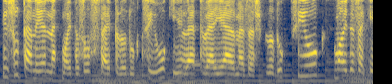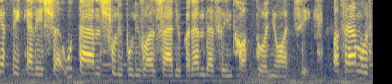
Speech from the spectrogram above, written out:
és utána jönnek majd az osztályprodukciók, illetve jelmezes produkciók, majd ezek értékelése után sulibulival zárjuk a rendezvényt 6-tól 8-ig. Az elmúlt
